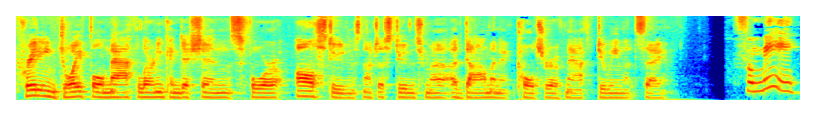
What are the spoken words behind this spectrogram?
creating joyful math learning conditions for all students, not just students from a, a dominant culture of math doing, let's say for me,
